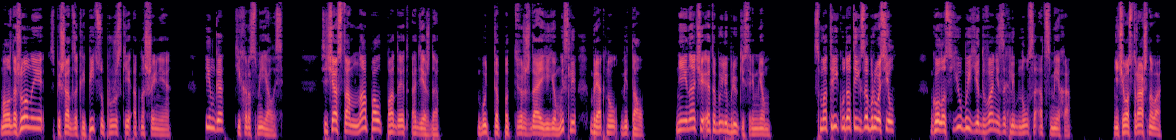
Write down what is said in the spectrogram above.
Молодоженые спешат закрепить супружеские отношения. Инга тихо рассмеялась. Сейчас там на пол падает одежда. Будто подтверждая ее мысли, брякнул металл. Не иначе это были брюки с ремнем. «Смотри, куда ты их забросил!» Голос Юбы едва не захлебнулся от смеха. «Ничего страшного,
